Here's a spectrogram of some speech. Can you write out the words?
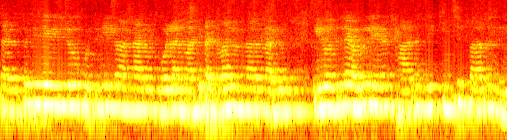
సరస్వతీదేవిళ్ళు పుట్టినీళ్ళు అన్నారు బోళ్ళ మంది పెద్దవాళ్ళు ఉన్నారు అన్నారు. ఈ రోజుల్లో ఎవరు లేరని బాధ ఉంది కించిత్ బాధ ఉంది.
